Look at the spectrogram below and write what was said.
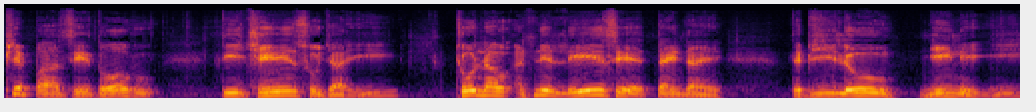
ဖြစ်ပါစေသောဟုတည်ခြင်းဆိုကြ၏ထိုနောက်အနှစ်40တိုင်တိုင် တပြီလုံးငိမ့်လေ၏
